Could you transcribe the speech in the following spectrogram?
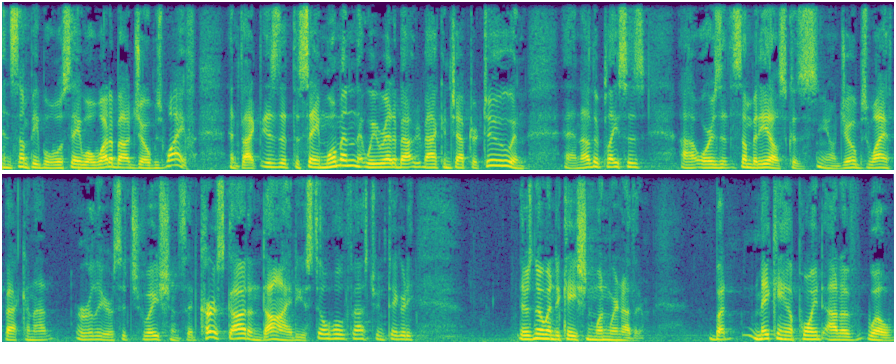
And some people will say, well, what about Job's wife? In fact, is it the same woman that we read about back in chapter 2 and, and other places? Uh, or is it somebody else? Because, you know, Job's wife back in that earlier situation said, curse God and die. Do you still hold fast to integrity? There's no indication one way or another but making a point out of, well,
